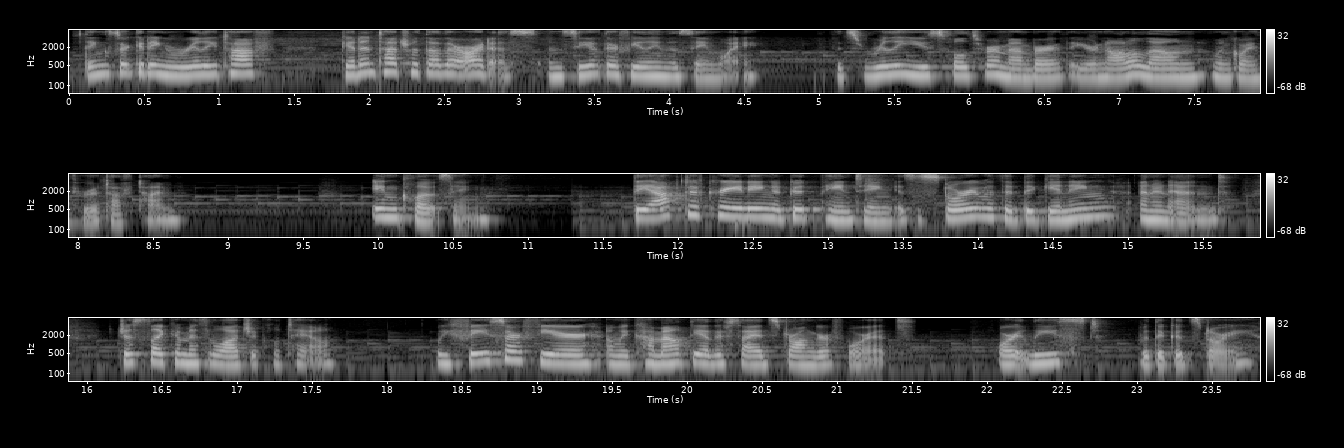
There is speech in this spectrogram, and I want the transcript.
if things are getting really tough, Get in touch with other artists and see if they're feeling the same way. It's really useful to remember that you're not alone when going through a tough time. In closing, the act of creating a good painting is a story with a beginning and an end, just like a mythological tale. We face our fear and we come out the other side stronger for it, or at least with a good story.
